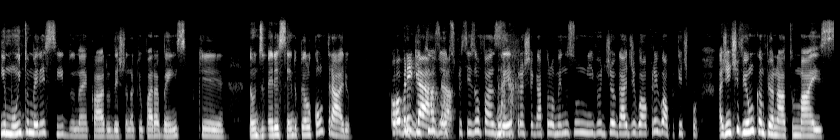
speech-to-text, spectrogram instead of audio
e muito merecido, né? Claro, deixando aqui o parabéns, porque não desmerecendo, pelo contrário. Obrigada. O que, que os outros precisam fazer para chegar pelo menos um nível de jogar de igual para igual? Porque, tipo, a gente viu um campeonato mais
